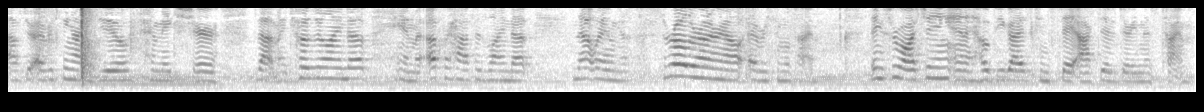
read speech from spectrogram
after everything I do to make sure that my toes are lined up and my upper half is lined up. And that way I'm gonna throw the runner out every single time. Thanks for watching and I hope you guys can stay active during this time.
